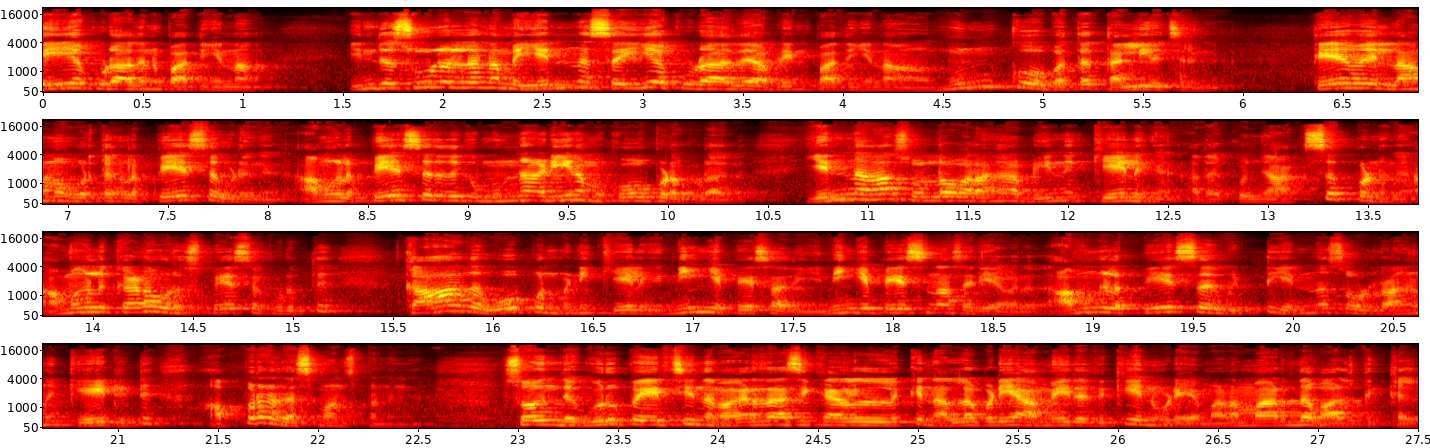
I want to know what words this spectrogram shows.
செய்யக்கூடாதுன்னு பார்த்தீங்கன்னா இந்த சூழலில் நம்ம என்ன செய்யக்கூடாது அப்படின்னு பார்த்தீங்கன்னா முன்கோபத்தை தள்ளி வச்சிருங்க. தேவையில்லாமல் ஒருத்தங்களை பேச விடுங்க. அவங்கள பேசுறதுக்கு முன்னாடியே நம்ம கோவப்படக்கூடாது. என்னதான் சொல்ல வராங்க அப்படின்னு கேளுங்க. அதை கொஞ்சம் அக்செப்ட் பண்ணுங்கள் அவங்களுக்கான ஒரு ஸ்பேஸை கொடுத்து காதை ஓப்பன் பண்ணி கேளுங்க. நீங்கள் பேசாதீங்க. நீங்கள் பேசுனா சரியாக வராது. அவங்கள பேச விட்டு என்ன சொல்கிறாங்கன்னு கேட்டுட்டு அப்புறம் ரெஸ்பான்ஸ் பண்ணுங்கள் ஸோ இந்த குரு பயிற்சி இந்த மகர ராசிக்காரர்களுக்கு நல்லபடியாக அமைகிறதுக்கு என்னுடைய மனமார்ந்த வாழ்த்துக்கள்.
